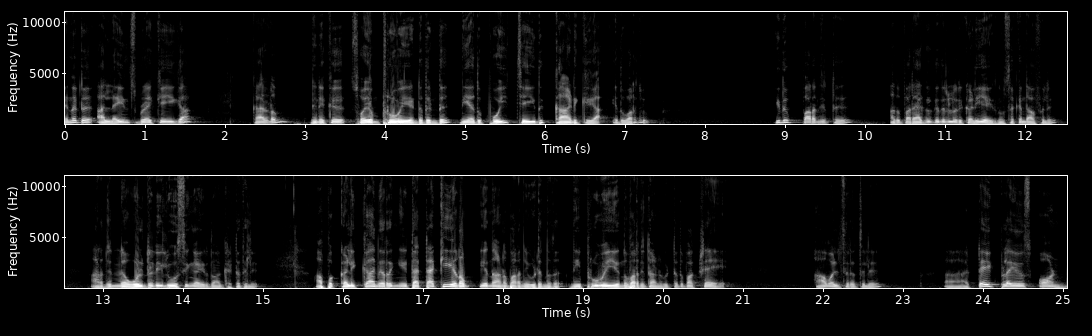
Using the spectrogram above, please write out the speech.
എന്നിട്ട് ആ ലൈൻസ് ബ്രേക്ക് ചെയ്യുക. കാരണം നിനക്ക് സ്വയം പ്രൂവ് ചെയ്യേണ്ടതുണ്ട്. നീ അത് പോയി ചെയ്ത് കാണിക്കുക എന്ന് പറഞ്ഞു. ഇത് പറഞ്ഞിട്ട് അത് പരാഗ്വക്കെതിരുള്ളൊരു കളിയായിരുന്നു സെക്കൻഡ് ഹാഫിൽ അർജന്റീന ഓൾറെഡി ലൂസിങ് ആയിരുന്നു ആ ഘട്ടത്തിൽ അപ്പോൾ കളിക്കാൻ ഇറങ്ങിയിട്ട് അറ്റാക്ക് ചെയ്യണം എന്നാണ് പറഞ്ഞു വിടുന്നത്. നീ പ്രൂവ് ചെയ്യുമെന്ന് പറഞ്ഞിട്ടാണ് വിട്ടത്. പക്ഷേ ആ മത്സരത്തിൽ take players on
